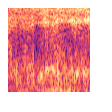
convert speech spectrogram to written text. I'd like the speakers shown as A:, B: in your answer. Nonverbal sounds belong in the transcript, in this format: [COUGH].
A: Yeah. [LAUGHS]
